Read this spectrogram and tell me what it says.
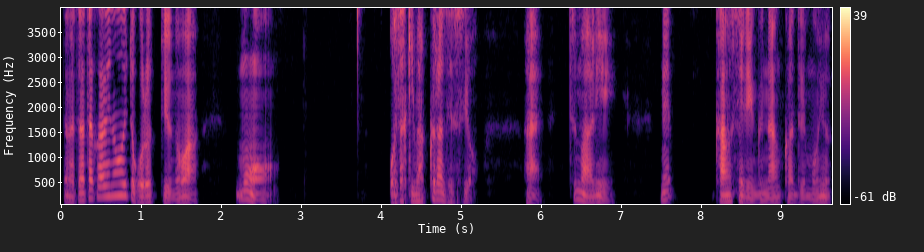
だから戦いの多いところっていうのは、もう、お先真っ暗ですよ。はい。つまり、ね、カウンセリングなんかでも言う、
